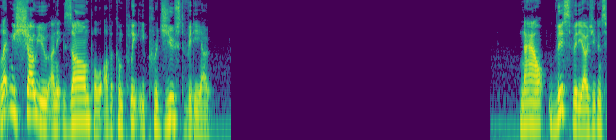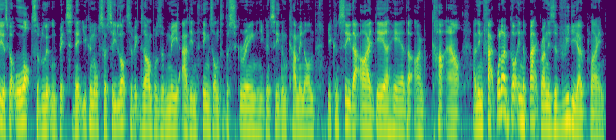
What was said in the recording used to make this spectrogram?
Let me show you an example of a completely produced video. Now, this video, as you can see, has got lots of little bits in it. You can also see lots of examples of me adding things onto the screen. You can see them coming on. You can see that idea here that I'm cut out. And in fact, what I've got in the background is a video playing.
